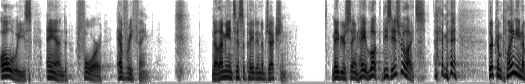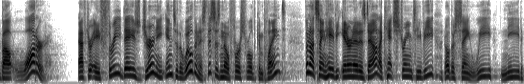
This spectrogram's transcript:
Always and for everything. Now, let me anticipate an objection. Maybe you're saying, hey, look, these Israelites, man, they're complaining about water after a three days journey into the wilderness. This is no first world complaint. They're not saying, hey, the internet is down, I can't stream TV. No, they're saying, we need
